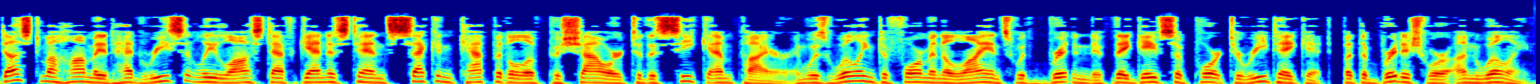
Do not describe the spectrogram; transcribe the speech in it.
Dost Muhammad had recently lost Afghanistan's second capital of Peshawar to the Sikh Empire and was willing to form an alliance with Britain if they gave support to retake it, but the British were unwilling.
